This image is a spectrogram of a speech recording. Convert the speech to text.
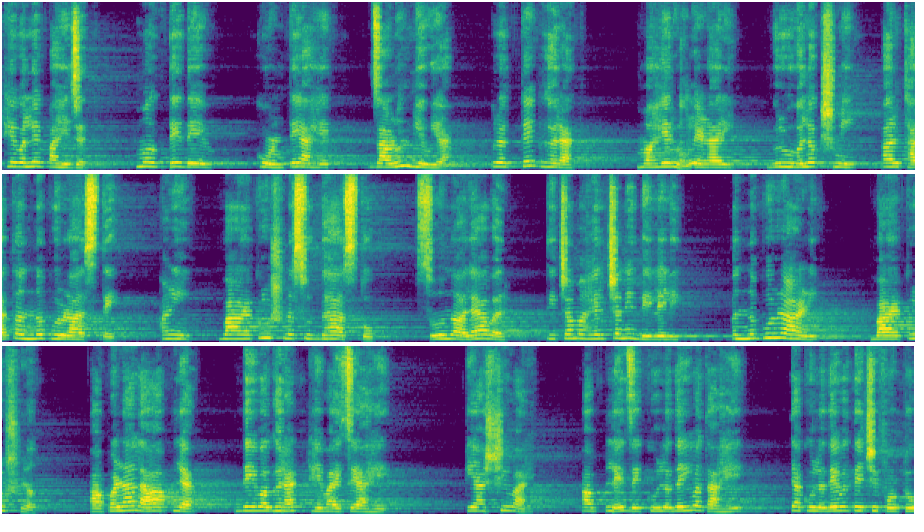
ठेवले पाहिजेत. मग ते देव कोणते आहेत जाणून घेऊया. प्रत्येक घरात माहेरून येणारी गृहलक्ष्मी अर्थात अन्नपूर्णा असते आणि बाळकृष्ण सुद्धा असतो. सून आल्यावर तिच्या माहेरच्याने दिलेली अन्नपूर्णा आणि बाळकृष्ण आपणाला आपल्या देवघरात ठेवायचे आहे. याशिवाय आपले जे कुलदैवत आहे त्या कुलदेवतेची फोटो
